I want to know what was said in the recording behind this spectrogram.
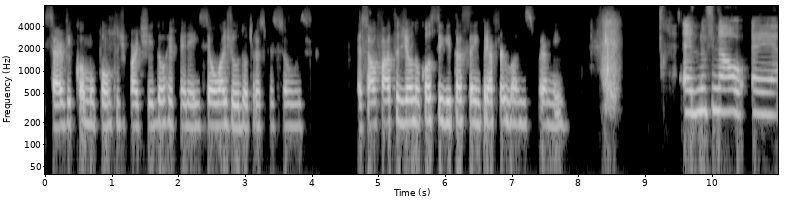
serve como ponto de partida ou referência ou ajuda outras pessoas. É só o fato de eu não conseguir estar tá sempre afirmando isso para mim. É, no final, é,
